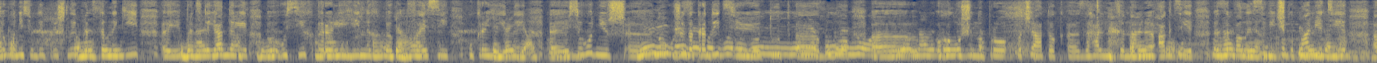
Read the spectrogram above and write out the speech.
Сьогодні сюди прийшли представники е, і е, усіх релігійних конфесій України. Сьогодні ж ну уже за традицією тут було оголошено про початок загальнонаціональної акції Запали свічку пам'яті. Е,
